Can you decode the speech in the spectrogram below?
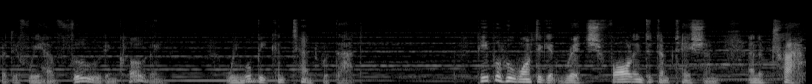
But if we have food and clothing, we will be content with that. People who want to get rich fall into temptation and a trap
